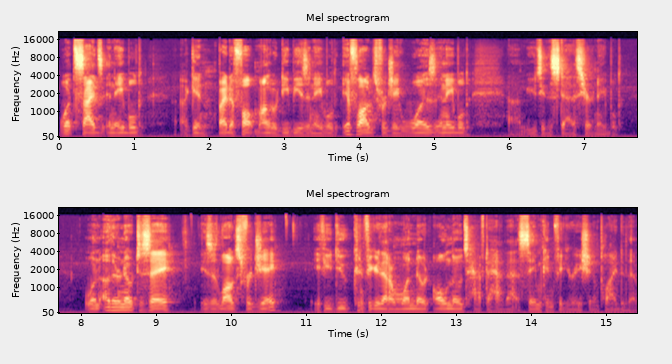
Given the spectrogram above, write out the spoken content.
what side's enabled Again, by default, MongoDB is enabled. If Logs4j was enabled, um, you'd see the status here enabled. One other note to say is Logs4J. If you do configure that on one node, all nodes have to have that same configuration applied to them.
